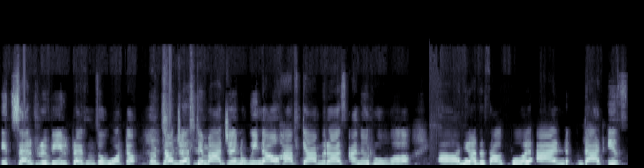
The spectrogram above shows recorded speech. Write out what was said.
itself revealed presence of water. Absolutely. Now, just imagine we now have cameras and a rover uh, near the South Pole and that is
